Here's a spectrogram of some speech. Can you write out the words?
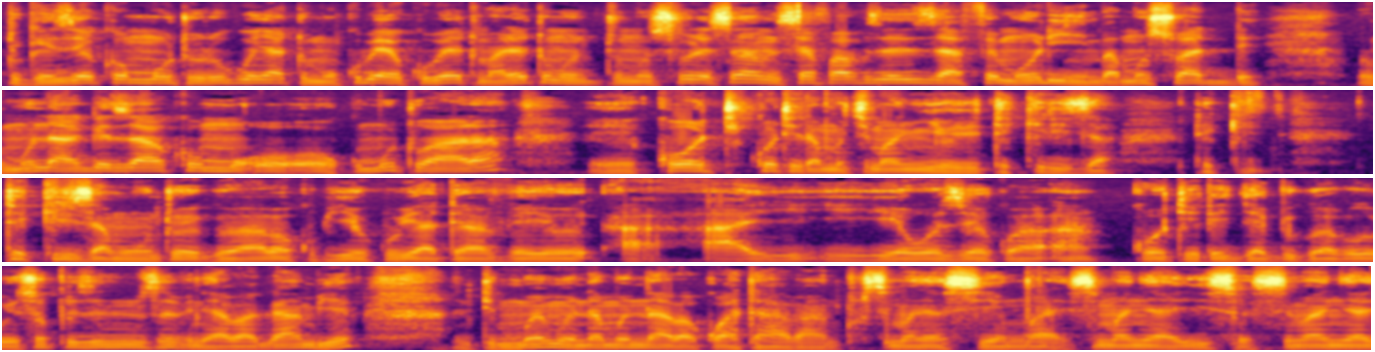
tugezeeko mutulugunya tumukubekube tumale tumusuule sima musefabuzi zaffe mulimba muswadde. Bwe munaagezaako okumutwala e, kooti kooti era mukimanyi yo tekkiriza tekkiriza muntu oyo gwe baba bakubyekuby ate aveeyo yeewozeeko aa kooti era ejja bigwa bwe so president museveni abagambye nti mmwe mwena mwena abakwata abantu simanya cmi simanya iso simanya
